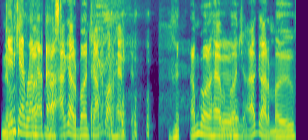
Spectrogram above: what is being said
No. Ken can't run Uh, that fast. I got a bunch. I'm going to have to. I'm going to have a bunch. I got to move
